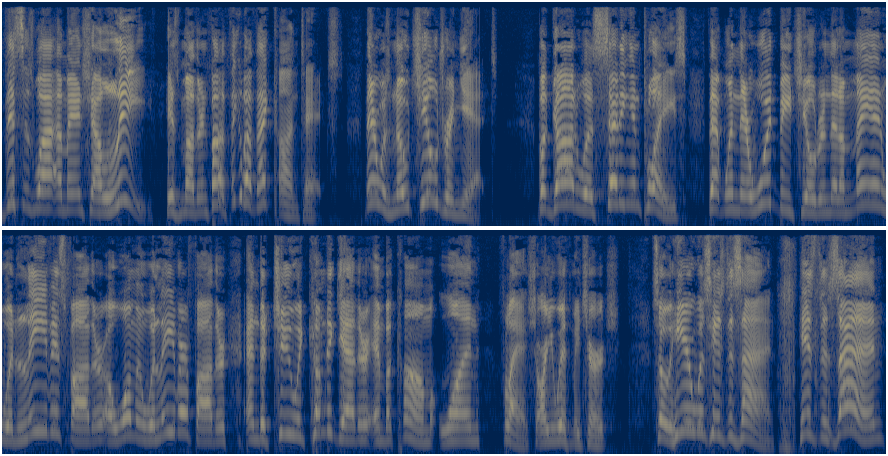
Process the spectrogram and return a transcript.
This is why a man shall leave his mother and father. Think about that context. There was no children yet. But God was setting in place that when there would be children, that a man would leave his father, a woman would leave her father, and the two would come together and become one flesh. Are you with me, church? So here was his design. His design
